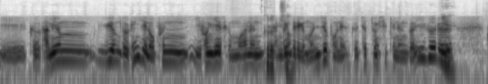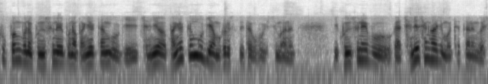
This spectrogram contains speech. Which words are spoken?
이 그 감염 위험도 굉장히 높은 이 환경에서 근무하는 그렇죠. 장병들에게 먼저 보내 그 접종시키는 거 이거를 예. 국방부나 군수내부나 방역 당국이 전혀 방역 당국이야 뭐 그럴 수도 있다고 보겠지만은 이 군수내부가 전혀 생각하지 못했다는 것이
